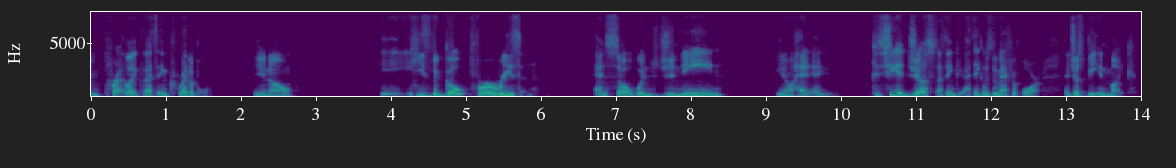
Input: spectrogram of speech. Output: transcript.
impre- like that's incredible. You know, he, he's the goat for a reason. And so when Janine, you know, had because she had just, I think, I think it was the match before, had just beaten Mike,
